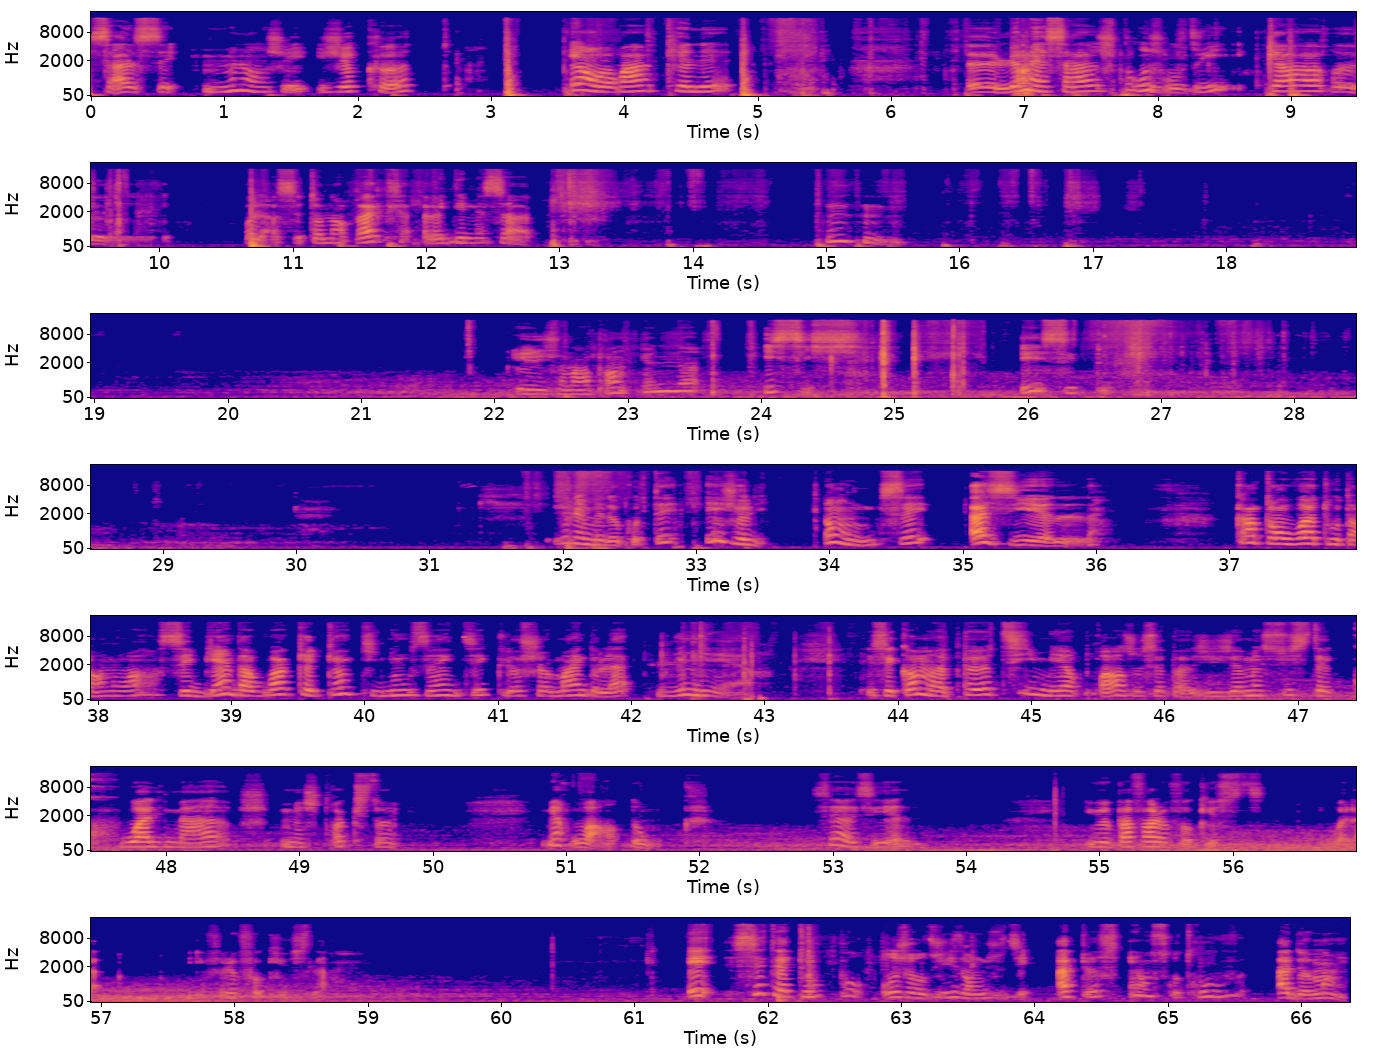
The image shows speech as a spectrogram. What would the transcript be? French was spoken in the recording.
Ça c'est mélangé. Je cote. Et on va voir quel est le message pour aujourd'hui. Car, euh, voilà, c'est un oracle avec des messages. Mhm. Et je vais en prendre une ici. Et c'est tout. je les mets de côté et je lis. Donc, c'est Asiel. Quand on voit tout en noir, c'est bien d'avoir quelqu'un qui nous indique le chemin de la lumière. C'est comme un petit miroir, je sais pas, j'ai jamais su c'était quoi l'image, mais je crois que c'est un miroir, donc. C'est Asiel. Il veut pas faire le focus. Voilà. Il fait le focus là. Et c'était tout pour aujourd'hui. Donc, je vous dis à plus et on se retrouve à demain.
